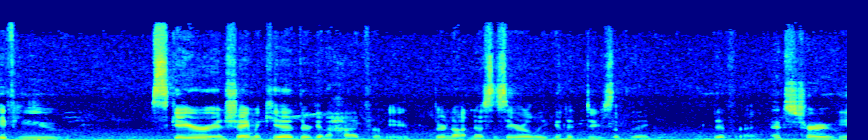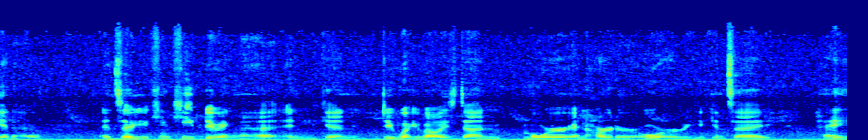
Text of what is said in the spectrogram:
if you scare and shame a kid, they're going to hide from you. They're not necessarily going to do something different It's true. you know. And so you can keep doing that and you can do what you've always done more and harder, or you can say, hey,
